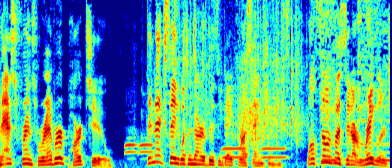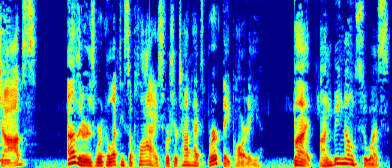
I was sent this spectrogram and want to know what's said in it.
Best Friends Forever Part 2. The next day was another busy day for us engines. While some of us did our regular jobs, others were collecting supplies for Sir Topham Hatt's birthday party. But, unbeknownst to us,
